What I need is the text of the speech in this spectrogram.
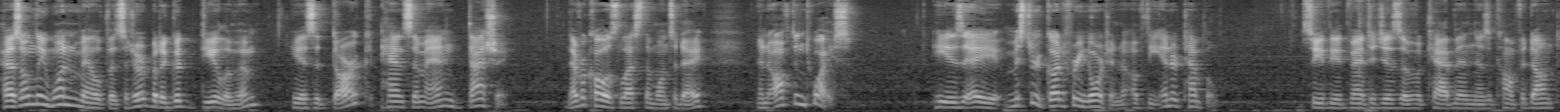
has only one male visitor, but a good deal of him. He is dark, handsome, and dashing. Never calls less than once a day, and often twice. He is a Mr. Godfrey Norton of the Inner Temple. See the advantages of a cabin as a confidant?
